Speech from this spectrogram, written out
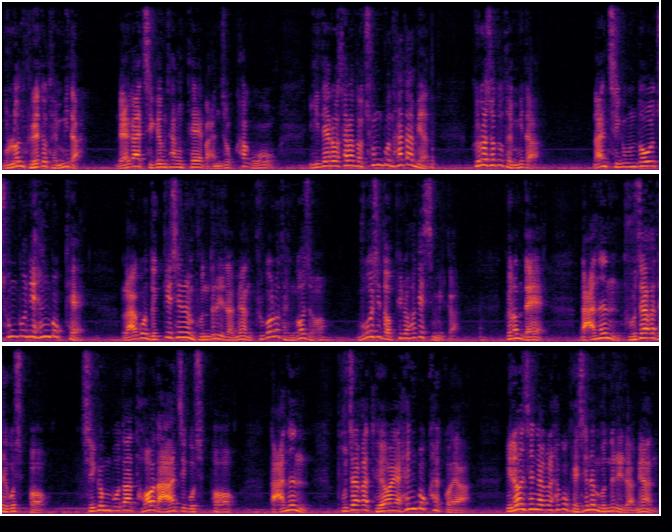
물론 그래도 됩니다. 내가 지금 상태에 만족하고 이대로 살아도 충분하다면 그러셔도 됩니다. 난 지금도 충분히 행복해 라고 느끼시는 분들이라면 그걸로 된 거죠. 무엇이 더 필요하겠습니까? 그런데 나는 부자가 되고 싶어. 지금보다 더 나아지고 싶어. 나는 부자가 되어야 행복할 거야. 이런 생각을 하고 계시는 분들이라면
